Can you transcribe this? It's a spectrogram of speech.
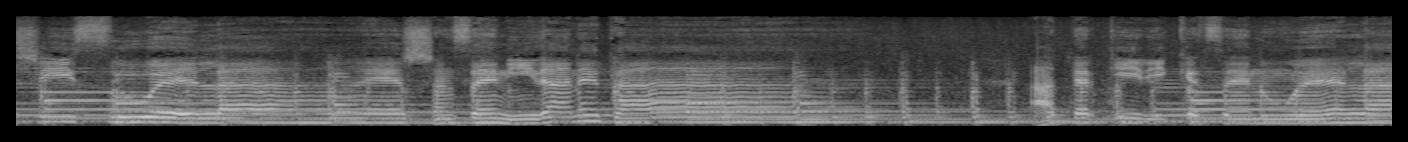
Euriasi zuela esan zenidan eta Aterkirik ez zenuela.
